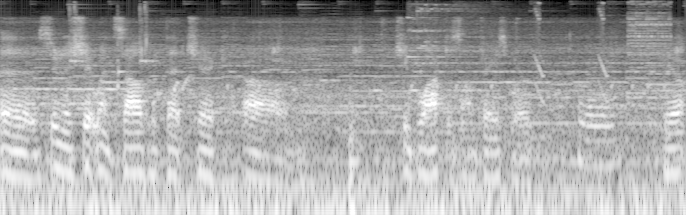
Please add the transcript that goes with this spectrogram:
uh, as soon as shit went south with that chick, um, she blocked us on Facebook. Really. Yep.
